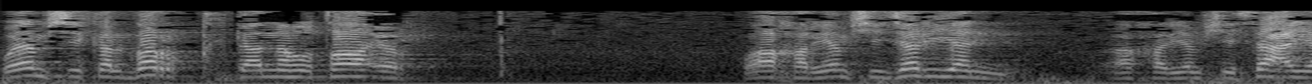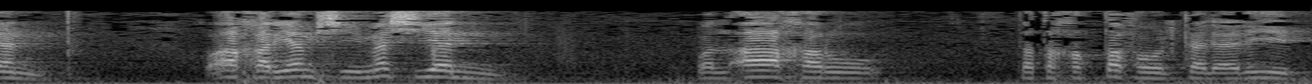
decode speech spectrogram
ويمشي كالبرق كأنه طائر وآخر يمشي جريا وآخر يمشي سعيا وآخر يمشي مشيا والآخر تتخطفه الكلاليب.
